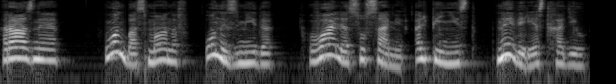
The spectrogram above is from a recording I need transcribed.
«Разные. Вон Басманов, он из МИДа. Валя с усами, альпинист, на Эверест ходил.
